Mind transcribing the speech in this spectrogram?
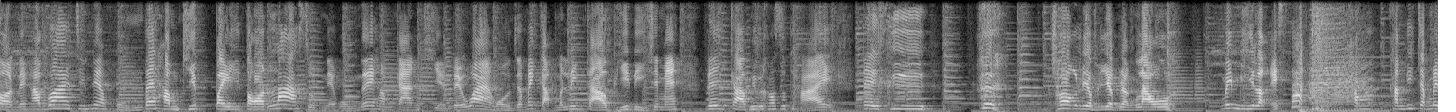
ก่อนนะครับว่าจริงเนี่ยผมได้ทำคลิปไปตอนล่าสุดเนี่ยผมได้ทำการเขียนไปว่าผมจะไม่กลับมาเล่นกาวพีดีใช่ไหมเล่นกาวพีเป็นครั้งสุดท้าย แต่คือช่องเรียบเรียบๆอย่างเรา ไม่มีหรอกไอ้สัสทำทำที่จะไม่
